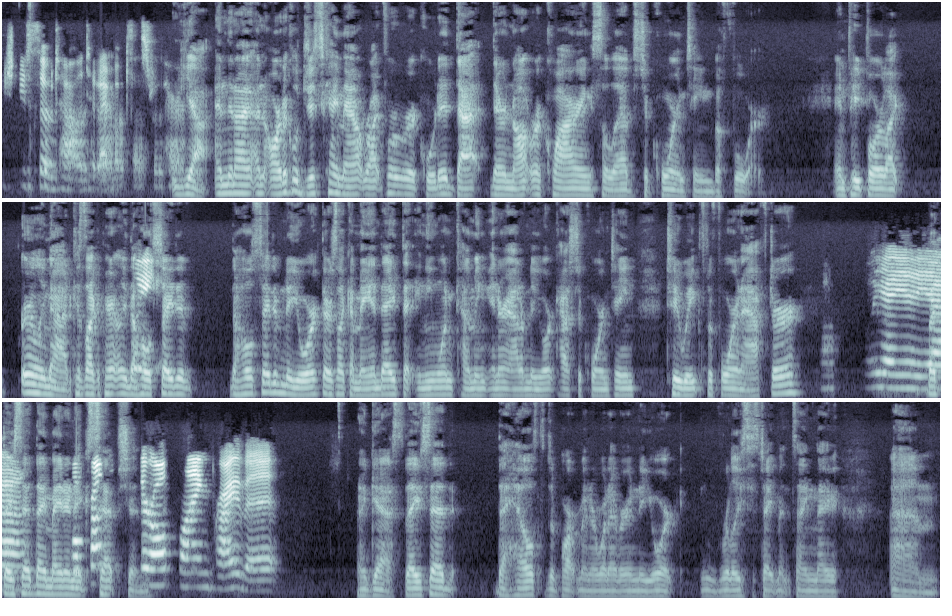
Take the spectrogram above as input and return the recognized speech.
She's so talented. I'm obsessed with her. Yeah, and then I, an article just came out right before we recorded that they're not requiring celebs to quarantine before, and people are like really mad because like apparently the whole state of the whole state of New York there's like a mandate that anyone coming in or out of New York has to quarantine two weeks before and after. Yeah, yeah, yeah. But they said they made an Well, exception. they're all flying private. I guess they said the health department or whatever in New York released a statement saying they um,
